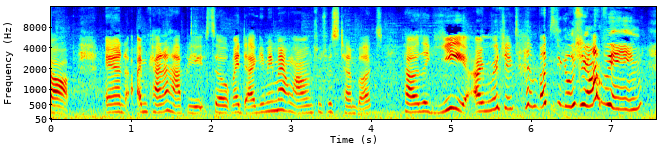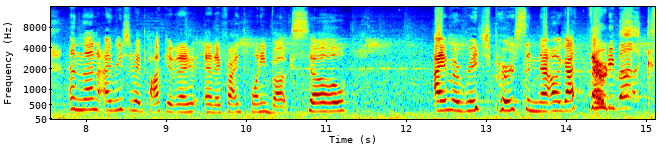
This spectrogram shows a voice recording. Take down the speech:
Shop and I'm kind of happy. So my dad gave me my allowance, which was 10 bucks. So I was like, yee, I'm rich, I have 10 bucks to go shopping. And then I reached in my pocket and I, and I find 20 bucks. So I'm a rich person now. I got 30 bucks.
